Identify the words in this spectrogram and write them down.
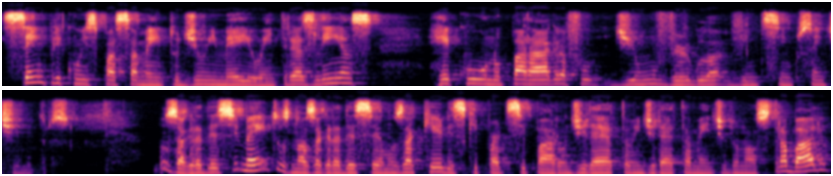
sempre com espaçamento de um e-mail entre as linhas, recuo no parágrafo de 1,25 centímetros. Nos agradecimentos, nós agradecemos aqueles que participaram direta ou indiretamente do nosso trabalho,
